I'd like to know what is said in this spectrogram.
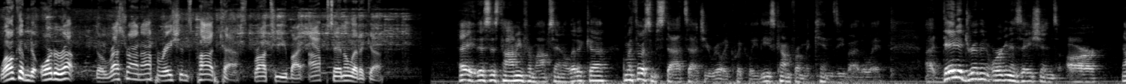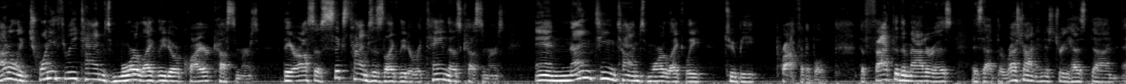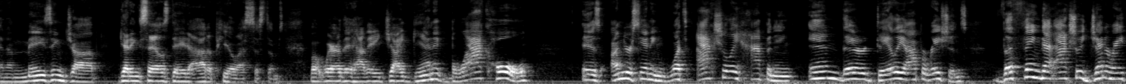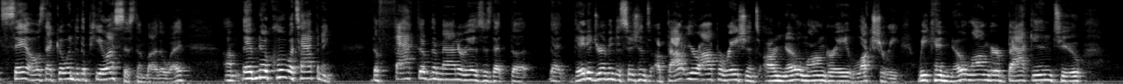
Welcome to Order Up, the restaurant operations podcast brought to you by Ops Analytica. Hey, this is Tommy from Ops Analytica. I'm going to throw some stats at you really quickly. These come from McKinsey, by the way. Uh, Data driven organizations are not only 23 times more likely to acquire customers, but they are also six times as likely to retain those customers and 19 times more likely to be profitable. The fact of the matter is is that the restaurant industry has done an amazing job getting sales data out of POS systems, but where they have a gigantic black hole is understanding what's actually happening in their daily operations, the thing that actually generates sales that go into the POS system, by the way. Um, they have no clue what's happening. The fact of the matter is, is that the that data driven decisions about your operations are no longer a luxury. We can no longer back into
